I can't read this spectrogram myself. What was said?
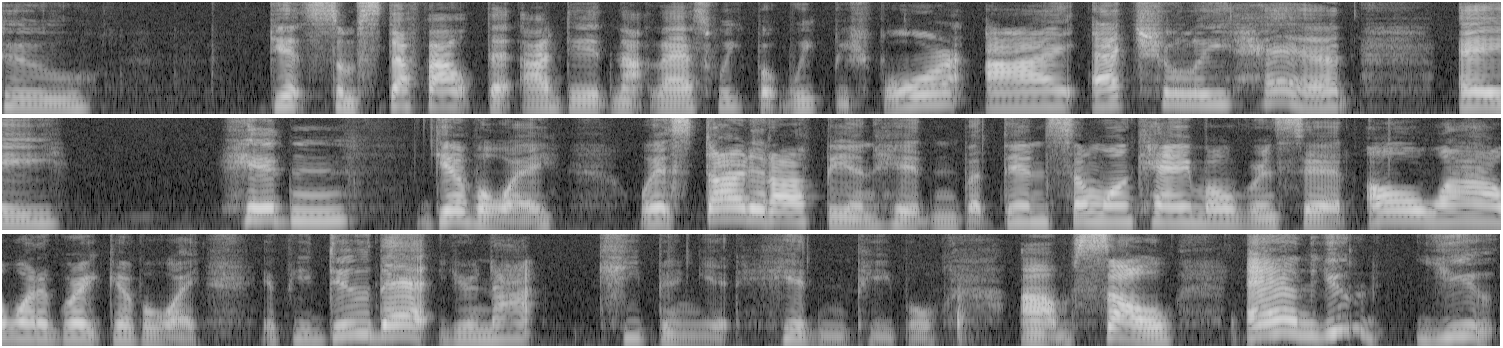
to get some stuff out that I did not last week but week before. I actually had a hidden giveaway well, it started off being hidden, but then someone came over and said, oh, wow, what a great giveaway. If you do that, you're not keeping it hidden, people. Um, so, and you, you,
